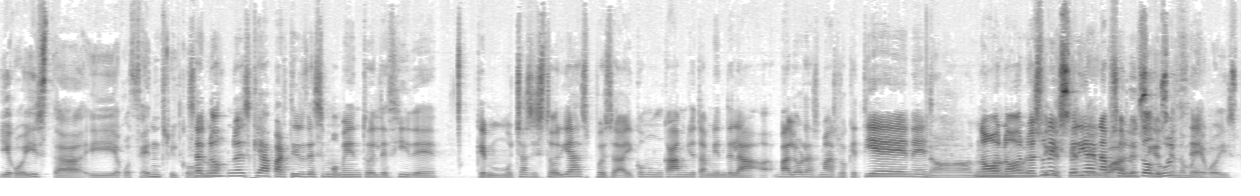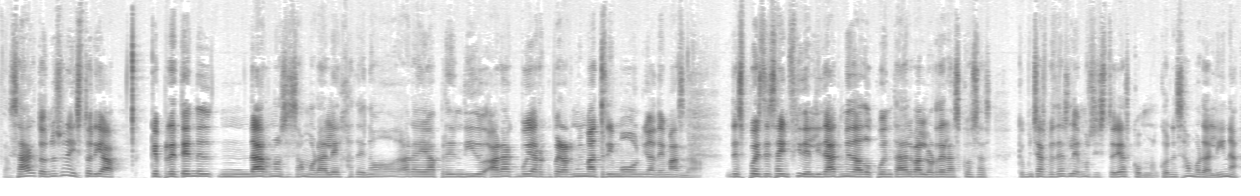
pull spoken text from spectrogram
egoísta y egocéntrico. O sea, ¿no? no es que a partir de ese momento él decide que en muchas historias pues hay como un cambio también de la valoras más lo que tienes. No, no, no, no, es una historia en absoluto dulce. Muy egoísta. Exacto, no es una historia que pretende darnos esa moraleja de no, ahora he aprendido, ahora voy a recuperar mi matrimonio, además después de esa infidelidad me he dado cuenta del valor de las cosas, que muchas veces leemos historias con, esa moralina.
